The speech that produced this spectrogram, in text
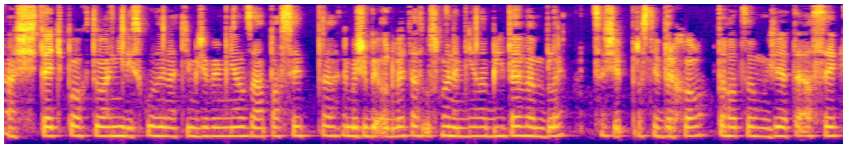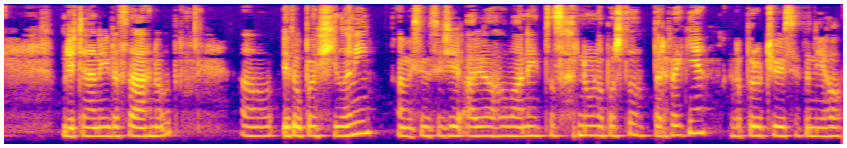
až teď po aktuální diskuzi nad tím, že by měl zápasit, nebo že by odveta s Usmanem měla být ve Wembley, což je prostě vrchol toho, co můžete asi v Británii dosáhnout. Je to úplně šílený a myslím si, že Ariel Hovany to shrnul naprosto perfektně. Doporučuji si ten jeho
